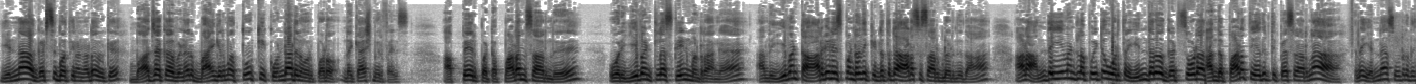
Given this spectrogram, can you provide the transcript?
என்ன கட்ஸ் பத்தின நடவுக்கு பாஜகவினர் பயங்கரமாக தூக்கி கொண்டாடின ஒரு படம் இந்த காஷ்மீர் ஃபைல்ஸ் அப்பேற்பட்ட படம் சார்ந்து ஒரு ஈவெண்ட்ல ஸ்க்ரீன் பண்றாங்க. அந்த ஈவெண்ட்டை ஆர்கனைஸ் பண்றது கிட்டத்தட்ட அரசு சார்பில் இருந்து தான் ஆனா அந்த ஈவெண்ட்ல போயிட்டு ஒருத்தர் இந்த அளவு கட்ஸோட அந்த படத்தை எதிர்த்து பேசுறாருன்னா இல்லை என்ன சொல்றது?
